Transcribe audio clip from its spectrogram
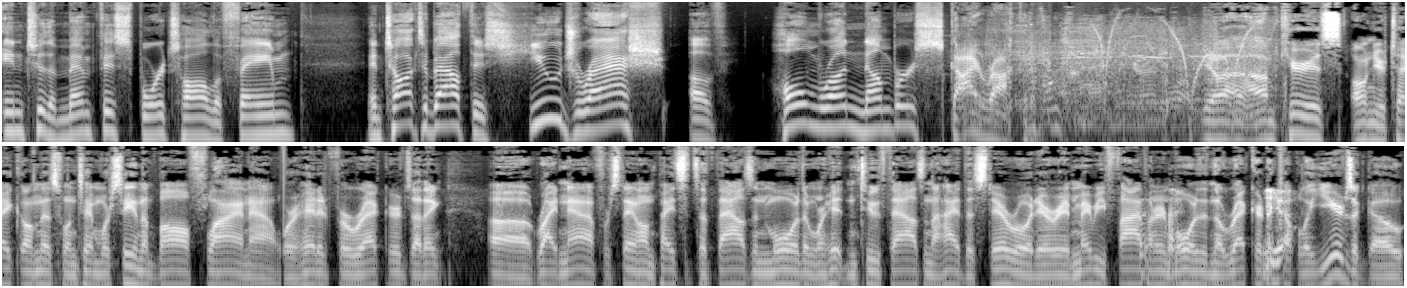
into the Memphis Sports Hall of Fame and talked about this huge rash of home run numbers skyrocketing. You know, I, I'm curious on your take on this one, Tim. We're seeing the ball flying out. We're headed for records. I think uh, right now, if we're staying on pace, it's a thousand more than we're hitting 2,000, the height of the steroid era, and maybe 500 more than the record a couple of years ago.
